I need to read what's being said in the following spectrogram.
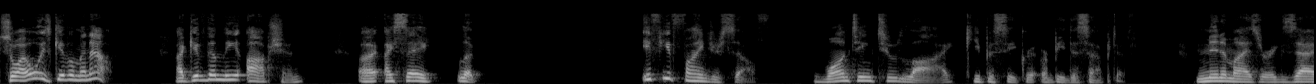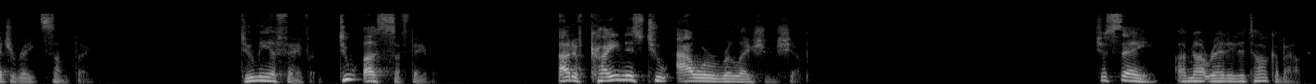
So I always give them an out. I give them the option. Uh, I say, look, if you find yourself wanting to lie, keep a secret, or be deceptive, minimize or exaggerate something, do me a favor, do us a favor. Out of kindness to our relationship, just say, I'm not ready to talk about it.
